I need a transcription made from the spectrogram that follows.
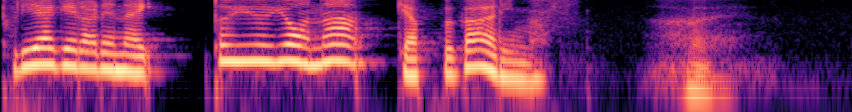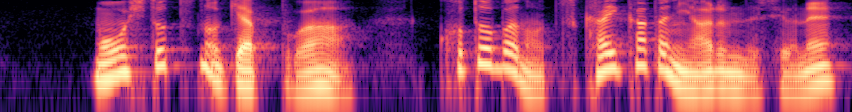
取り上げられないというようなギャップがあります。はい。もう一つのギャップは言葉の使い方にあるんですよね。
